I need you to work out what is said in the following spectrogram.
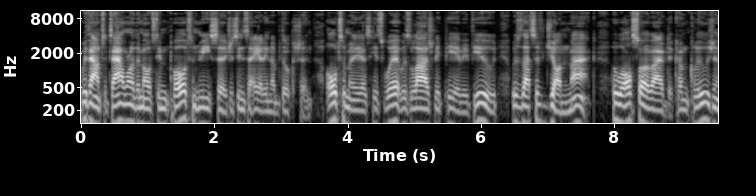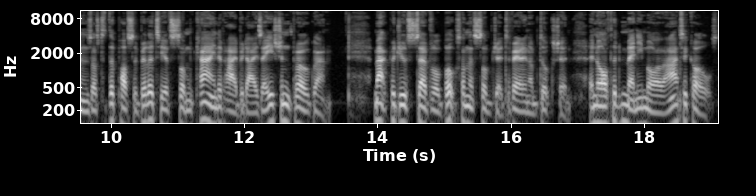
Without a doubt, one of the most important researchers into alien abduction, ultimately as his work was largely peer reviewed, was that of John Mack, who also arrived at conclusions as to the possibility of some kind of hybridization program. Mack produced several books on the subject of alien abduction and authored many more articles.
